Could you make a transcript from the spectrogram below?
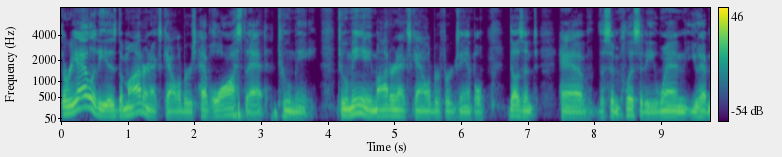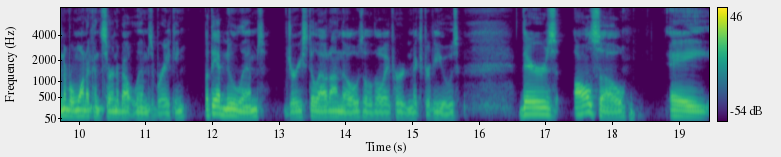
the reality is the modern Excaliburs have lost that to me. To me, a modern Excalibur, for example, doesn't have the simplicity when you have number one, a concern about limbs breaking, but they have new limbs. Jury's still out on those, although I've heard mixed reviews. There's also a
